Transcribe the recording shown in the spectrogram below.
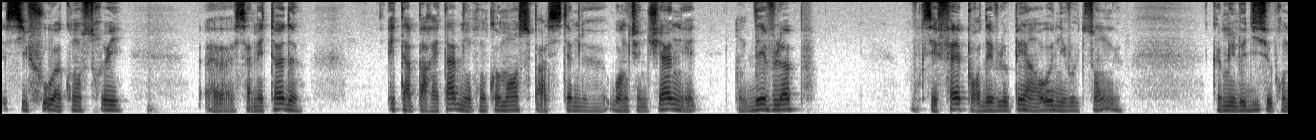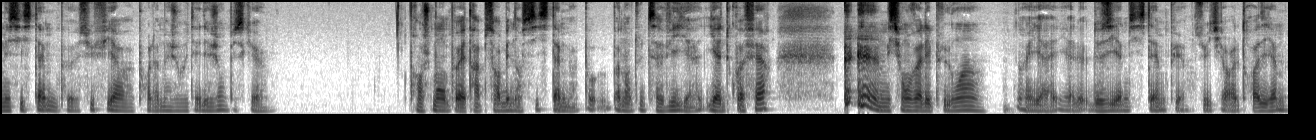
Sifu a construit euh, sa méthode étape par étape. Donc on commence par le système de Wang Chenqian et on développe. Donc c'est fait pour développer un haut niveau de song. Comme il le dit, ce premier système peut suffire pour la majorité des gens puisque franchement on peut être absorbé dans ce système pendant toute sa vie. Il y a, de quoi faire. Mais si on veut aller plus loin, il y, a, il y a le deuxième système, puis ensuite il y aura le troisième.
